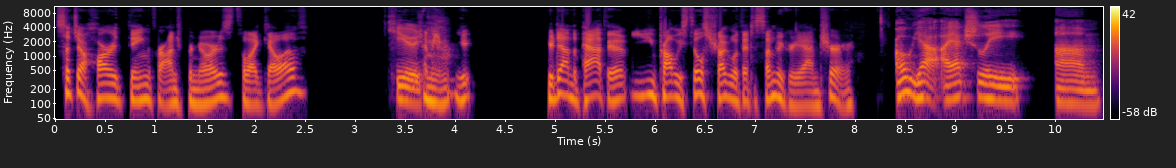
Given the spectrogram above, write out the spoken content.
such a hard thing for entrepreneurs to let go of. Huge. I mean, you're, you're down the path. Uh, you probably still struggle with it to some degree, I'm sure. Oh yeah, I actually um,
